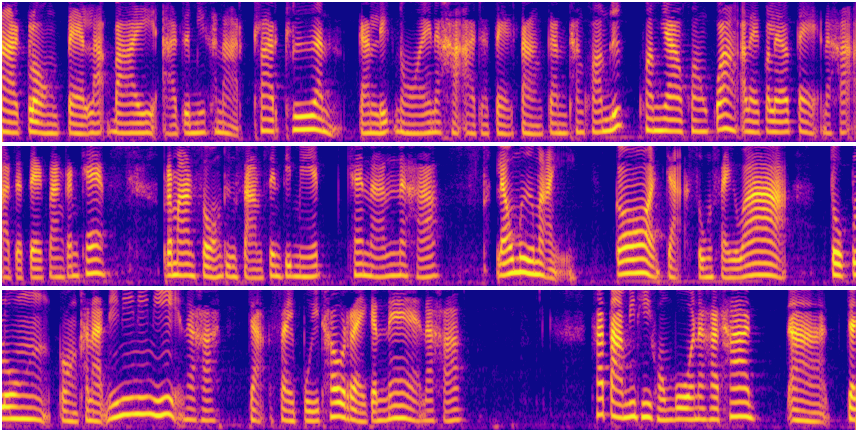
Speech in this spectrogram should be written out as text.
นาดกล่องแต่ละใบอาจจะมีขนาดคลาดเคลื่อนกันเล็กน้อยนะคะ อาจจะแตกต่างกันทางความลึกความยาวความกว้างอะไรก็แล้วแต่นะคะ อาจจะแตกต่างกันแค่ประมาณ 2-3เซนติเมตรแค่นั้นนะคะ แล้วมือใหม่ก็จะสงสัยว่าตกลงกล่องขนาดนี้นี้นี้นี้นะคะ จะใส่ปุ๋ยเท่าไหร่กันแน่นะคะ ถ้าตามวิธีของโบนะคะ ถ้าจะ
